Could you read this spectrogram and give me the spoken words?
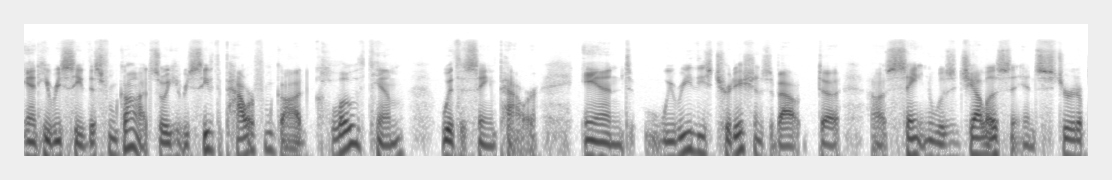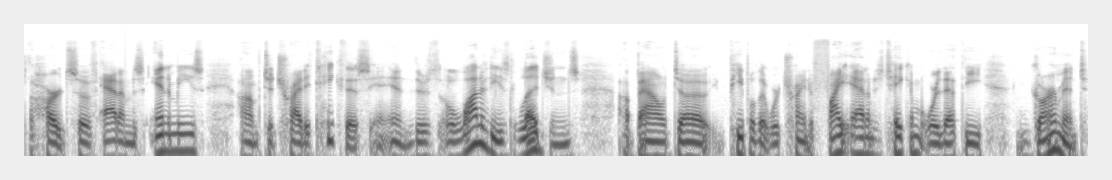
And he received this from God. So he received the power from God, clothed him with the same power. And we read these traditions about uh, uh, Satan was jealous and stirred up the hearts of Adam's enemies um, to try to take this. And there's a lot of these legends about uh, people that were trying to fight Adam to take him, or that the garment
